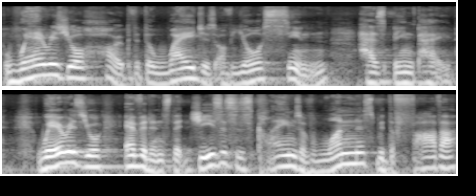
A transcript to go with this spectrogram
Where is your hope that the wages of your sin has been paid? Where is your evidence that Jesus' claims of oneness with the Father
